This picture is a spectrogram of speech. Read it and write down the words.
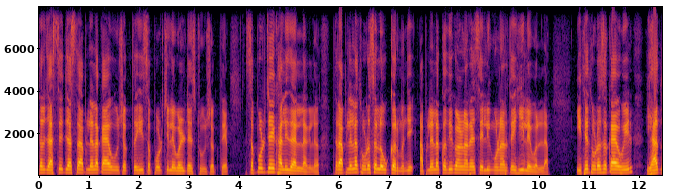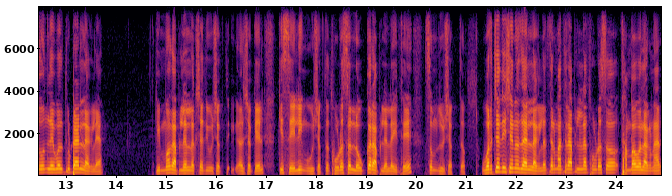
तर जास्तीत जास्त आपल्याला काय होऊ शकतं? ही सपोर्टची लेवल टेस्ट होऊ शकते. सपोर्टच्याही खाली जायला लागलं तर आपल्याला थोडंसं लवकर म्हणजे आपल्याला कधी कळणार आहे सेलिंग होणार ते ही लेवलला इथे थोडंसं काय होईल ह्या दोन लेवल तुटायला लागल्या की मग आपल्याला लक्षात येऊ शकते शकेल की सेलिंग होऊ शकतं. थोडंसं लवकर आपल्याला इथे समजू शकतं. वरच्या दिशेनं जायला लागलं तर मात्र आपल्याला थोडंसं थांबावं लागणार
